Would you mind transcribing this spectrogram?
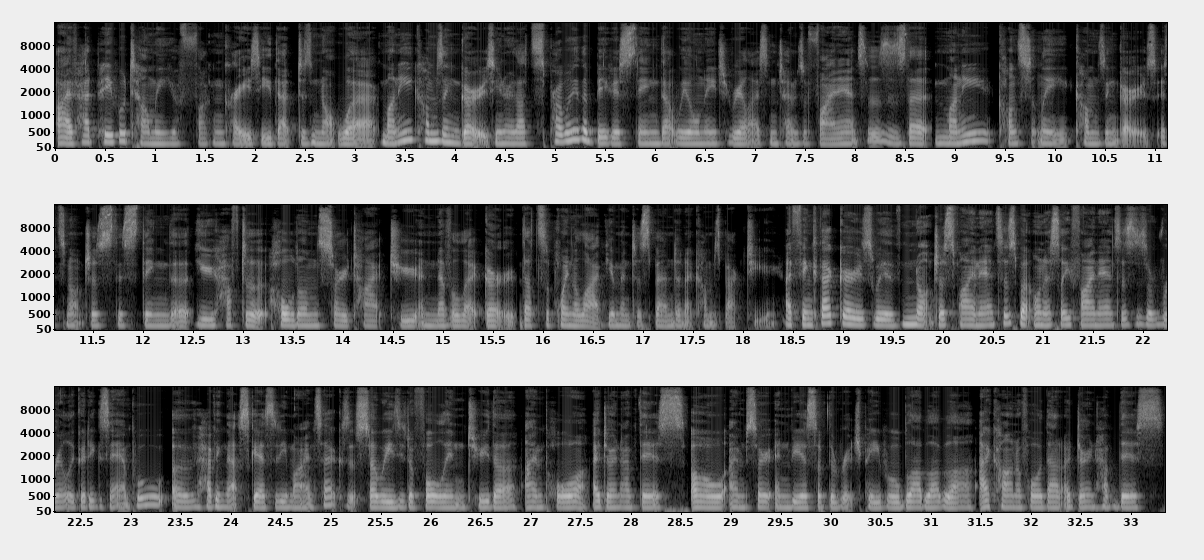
I've had people tell me you're fucking crazy. That does not work. Money comes and goes. You know, that's probably the biggest thing that we all need to realize in terms of finances is that money constantly comes and goes. It's not just this thing that you have to hold on so tight to and never let go. That's that's the point of life. You're meant to spend and it comes back to you. I think that goes with not just finances, but honestly, finances is a really good example of having that scarcity mindset because it's so easy to fall into the I'm poor, I don't have this, oh, I'm so envious of the rich people, blah, blah, blah. I can't afford that, I don't have this.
